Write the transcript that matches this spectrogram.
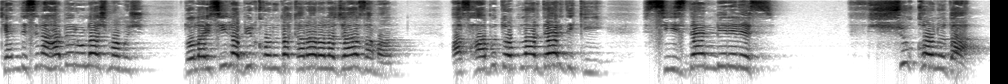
kendisine haber ulaşmamış. Dolayısıyla bir konuda karar alacağı zaman ashabı toplar derdi ki sizden biriniz şu konuda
